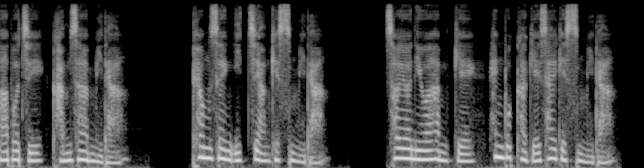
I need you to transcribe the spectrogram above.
아버지, 감사합니다. 평생 잊지 않겠습니다. 서연이와 함께 행복하게 살겠습니다.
